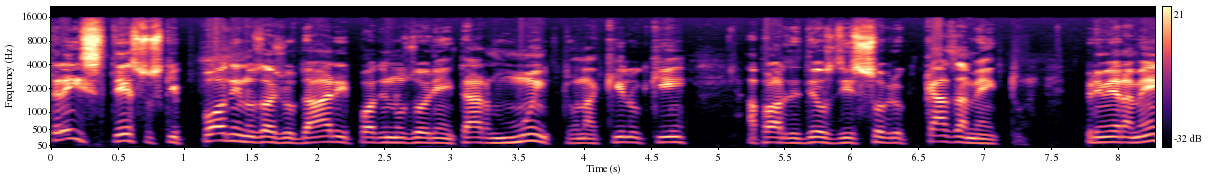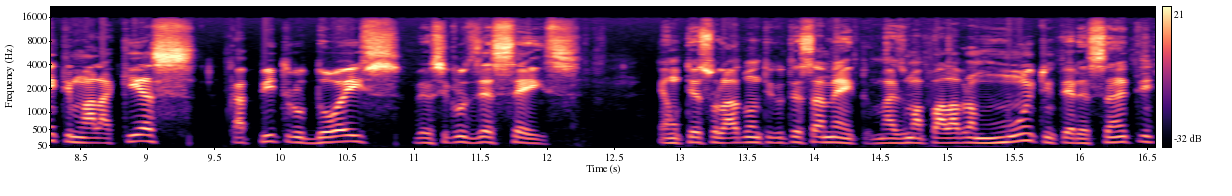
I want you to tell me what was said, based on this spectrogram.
três textos que podem nos ajudar e podem nos orientar muito naquilo que a palavra de Deus diz sobre o casamento. Primeiramente, Malaquias capítulo 2, versículo 16. É um texto lá do Antigo Testamento, mas uma palavra muito interessante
